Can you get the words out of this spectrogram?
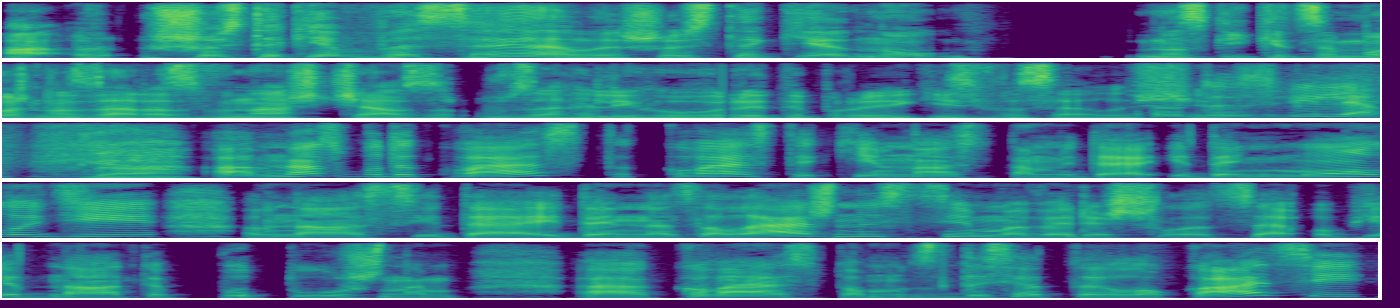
А щось таке веселе, щось таке, ну. Наскільки це можна зараз в наш час взагалі говорити про якісь Про дозвілля. Да. А в нас буде квест. Квест, який в нас там іде і День молоді, в нас іде і День Незалежності. Ми вирішили це об'єднати потужним е, квестом з 10 локацій.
